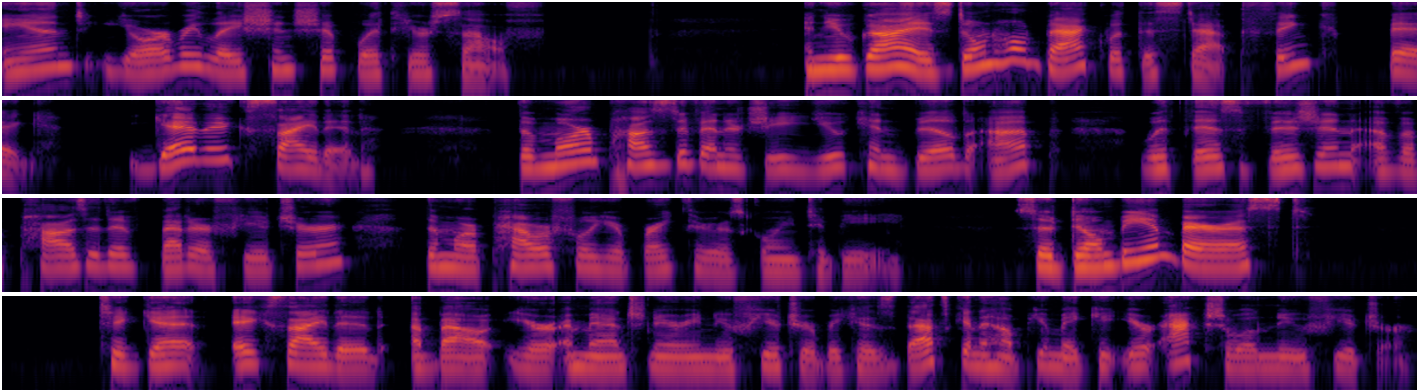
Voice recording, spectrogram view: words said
and your relationship with yourself. And you guys, don't hold back with this step. Think big. Get excited. The more positive energy you can build up with this vision of a positive, better future, the more powerful your breakthrough is going to be. So don't be embarrassed to get excited about your imaginary new future because that's going to help you make it your actual new future.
